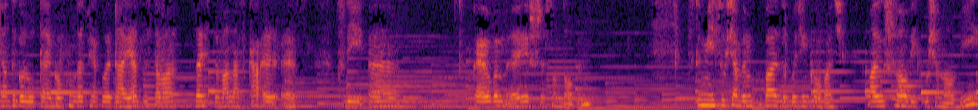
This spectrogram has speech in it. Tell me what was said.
9 lutego Fundacja Poetariat została zarejestrowana w KRS, czyli e, w Krajowym Rejestrze Sądowym. W tym miejscu chciałabym bardzo podziękować Mariuszowi Kusionowi,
